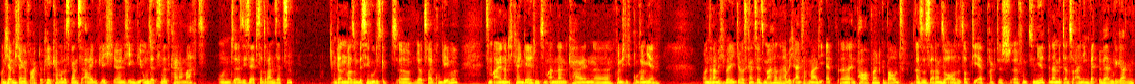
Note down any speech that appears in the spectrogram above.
Und ich habe mich dann gefragt, okay, kann man das Ganze eigentlich äh, nicht irgendwie umsetzen, wenn es keiner macht und äh, sich selbst da dran setzen? Und dann war so ein bisschen gut, es gibt äh, ja zwei Probleme. Zum einen hatte ich kein Geld und zum anderen kein, äh, konnte ich nicht programmieren. Und dann habe ich überlegt, ja, was kannst du jetzt machen? Dann habe ich einfach mal die App äh, in PowerPoint gebaut. Also es sah dann so aus, als ob die App praktisch äh, funktioniert. Bin damit dann zu einigen Wettbewerben gegangen,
